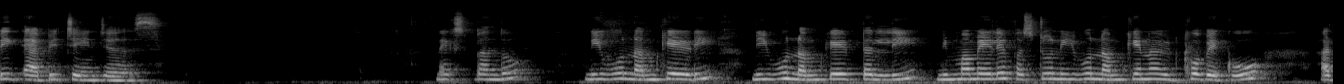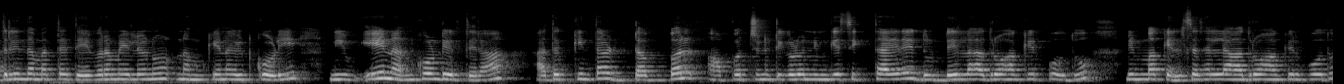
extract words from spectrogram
ಬಿಗ್ ಹ್ಯಾಪಿ ಚೇಂಜಸ್ ನೆಕ್ಸ್ಟ್ ಬಂದು, ನೀವು ನಂಬಿಕೆ ಇಡಿ. ನೀವು ನಂಬಿಕೆ ಇಟ್ಟಲ್ಲಿ ನಿಮ್ಮ ಮೇಲೆ ಫಸ್ಟು ನೀವು ನಂಬಿಕೆನ ಇಟ್ಕೋಬೇಕು. ಅದರಿಂದ ಮತ್ತು ದೇವರ ಮೇಲೂ ನಂಬಿಕೆನ ಇಟ್ಕೊಳ್ಳಿ. ನೀವು ಏನು ಅಂದ್ಕೊಂಡಿರ್ತೀರ ಅದಕ್ಕಿಂತ ಡಬ್ಬಲ್ ಆಪರ್ಚುನಿಟಿಗಳು ನಿಮಗೆ ಸಿಗ್ತಾ ಇದೆ. ದುಡ್ಡೆಲ್ಲಾದರೂ ಹಾಕಿರ್ಬೋದು, ನಿಮ್ಮ ಕೆಲಸದಲ್ಲಾದರೂ ಹಾಕಿರ್ಬೋದು.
